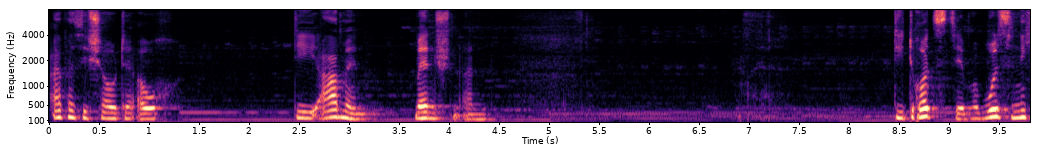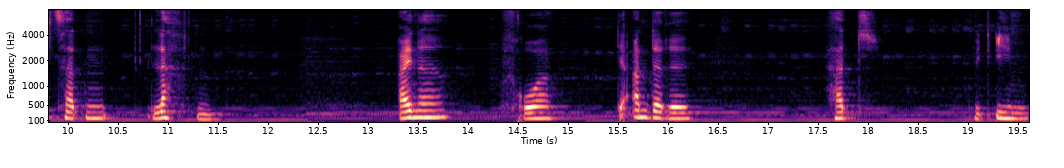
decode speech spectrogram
Aber sie schaute auch die armen Menschen an, die trotzdem, obwohl sie nichts hatten, lachten. Einer fror, der andere hat mit ihm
